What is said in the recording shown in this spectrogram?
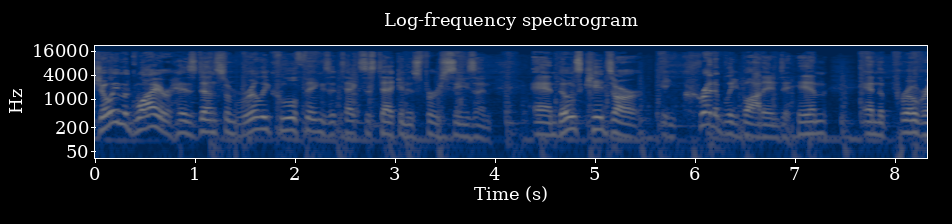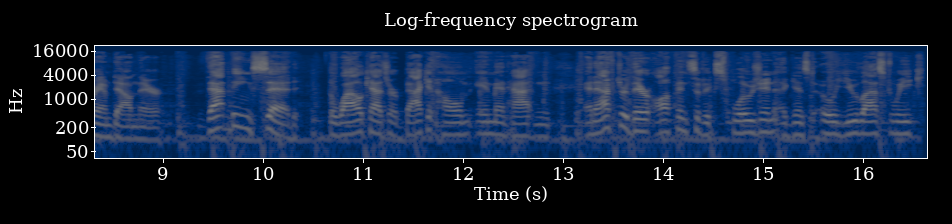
Joey McGuire has done some really cool things at Texas Tech in his first season, and those kids are incredibly bought into him and the program down there. That being said, the Wildcats are back at home in Manhattan, and after their offensive explosion against OU last week,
